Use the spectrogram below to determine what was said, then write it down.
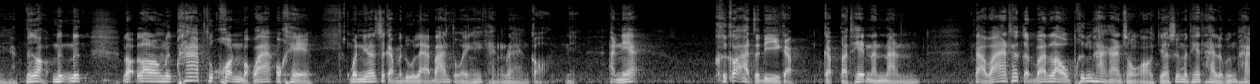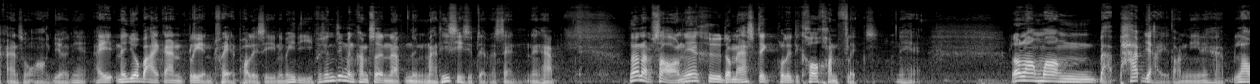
นะครับนึกออกนึกนึกเราเราลองนึกภาพทุกคนบอกว่าโอเค วันนี้เราจะกลับมาดูแลบ้านตัวเองให้แข็งแรงก่อนเนี่ยอันเนี้ยคือก็อาจจะดีกับกับประเทศนั้นๆ แต่ว่าถ้าเกิดว่าเราพึ่งพาการส่งออกเยอะ ซึ่งประเทศไทยเราพึ่งพาการส่งออกเยอะเนี่ยไอ้นโยบายการเปลี่ยนเทรด policy นี่ไม่ดี เพราะฉะนั้นจึงเป็นคอนเซิร์นระดับหนึ่งมาที่ 47%นะครับแล้วอันดับ2เนี่ยคือ domestic political conflicts นะฮะเราลองมองแบบภาพใหญ่ตอนนี้นะครับ เรา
